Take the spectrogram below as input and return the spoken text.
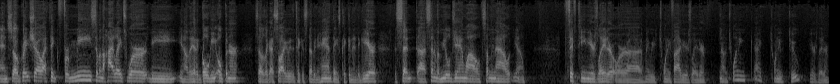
And so great show. I think for me, some of the highlights were the, you know, they had a Golgi opener. So I was like, I saw you with the ticket stub in your hand, things kicking into gear. The scent, uh, scent of a mule jam, while some now, you know, 15 years later or uh, maybe 25 years later, no, 20, eh, 22 years later,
